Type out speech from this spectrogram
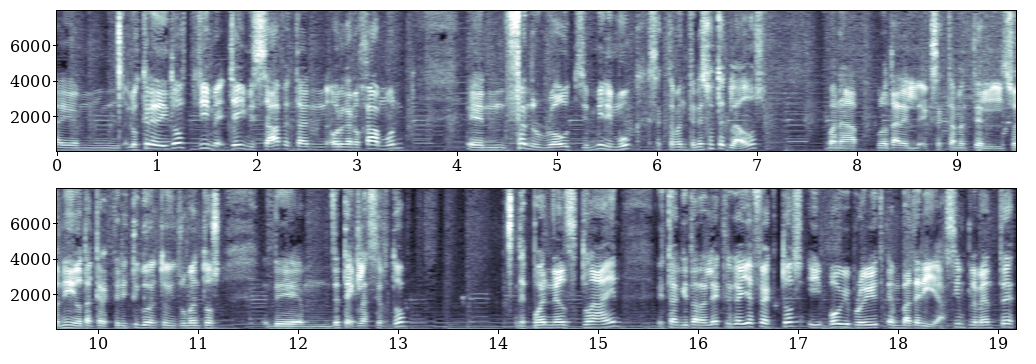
em, los créditos, Jamie, Jamie Saff está en órgano Hammond, en Fender Rhodes y en Minimoog, exactamente en esos teclados van a notar exactamente el sonido tan característico de estos instrumentos de, de teclas, ¿cierto? Después Nels Klein está guitarra eléctrica y efectos y Bobby Pruitt en batería. Simplemente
